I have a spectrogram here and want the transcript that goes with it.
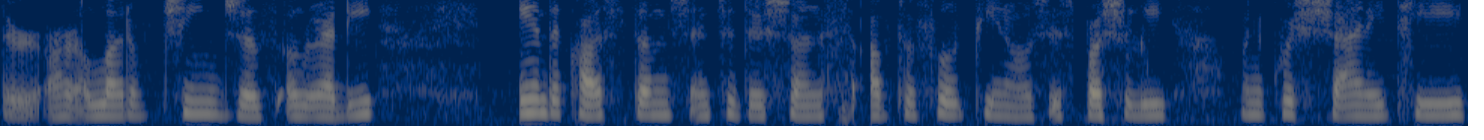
There are a lot of changes already in the customs and traditions of the Filipinos, especially when Christianity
